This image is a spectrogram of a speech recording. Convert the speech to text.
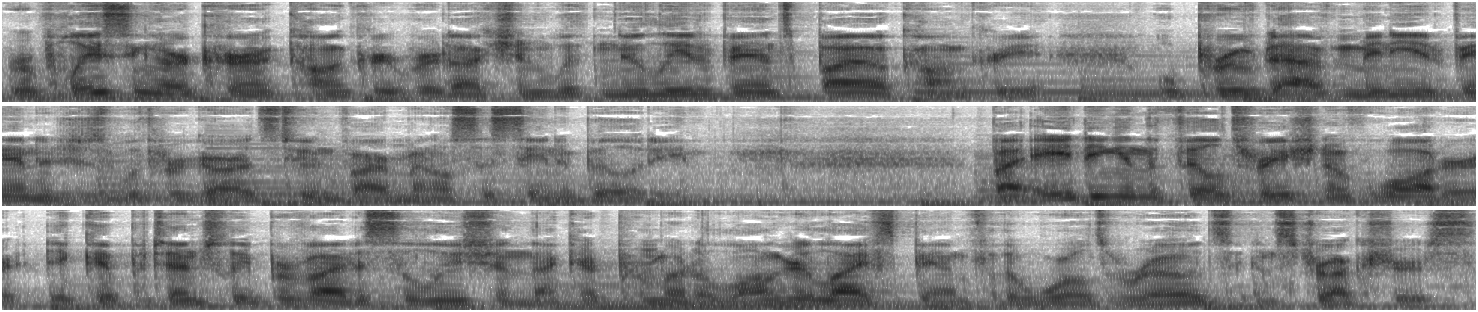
Replacing our current concrete production with newly advanced bioconcrete will prove to have many advantages with regards to environmental sustainability. By aiding in the filtration of water, it could potentially provide a solution that could promote a longer lifespan for the world's roads and structures.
